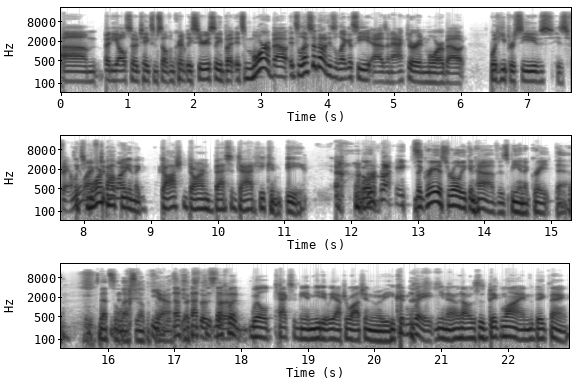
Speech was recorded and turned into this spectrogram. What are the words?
um, but he also takes himself incredibly seriously. But it's more about it's less about his legacy as an actor and more about what he perceives his family it's life more to about be like. being the gosh darn best dad he can be. Well, right. The greatest role you can have is being a great dad. That's the lesson of the film. Yeah, that's that's that's, that's, what Will texted me immediately after watching the movie. He couldn't wait. You know, that was his big line, the big thing.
